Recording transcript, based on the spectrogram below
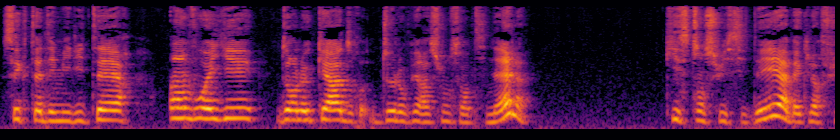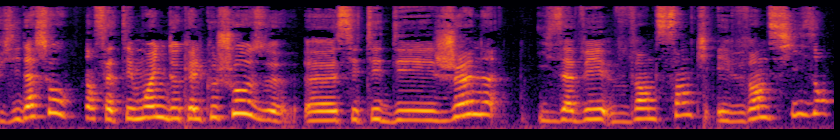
C'est que t'as des militaires envoyés dans le cadre de l'opération Sentinelle qui se sont suicidés avec leur fusil d'assaut. Ça témoigne de quelque chose. Euh, c'était des jeunes, ils avaient 25 et 26 ans.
